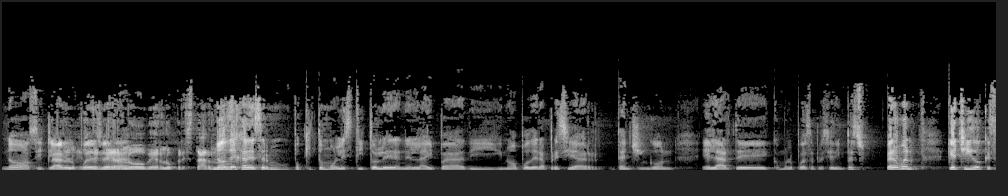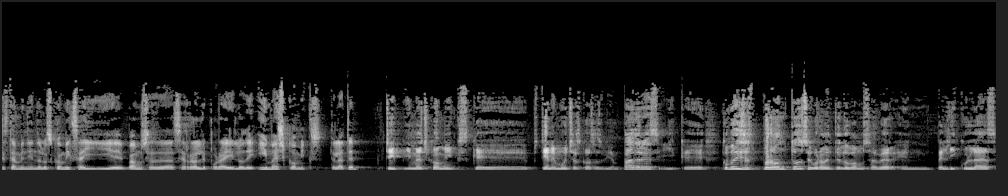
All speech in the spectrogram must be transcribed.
No, sí, claro, el- lo puedes ver. tenerlo, verlo, prestarlo. No deja de ser un poquito molestito leer en el iPad y no poder apreciar tan chingón el arte como lo puedes apreciar impreso. Pero bueno, qué chido que se están vendiendo los cómics. Ahí eh, vamos a cerrarle por ahí lo de Image Comics. ¿Te late? Sí, Image Comics que pues, tiene muchas cosas bien padres y que, como dices, pronto seguramente lo vamos a ver en películas,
